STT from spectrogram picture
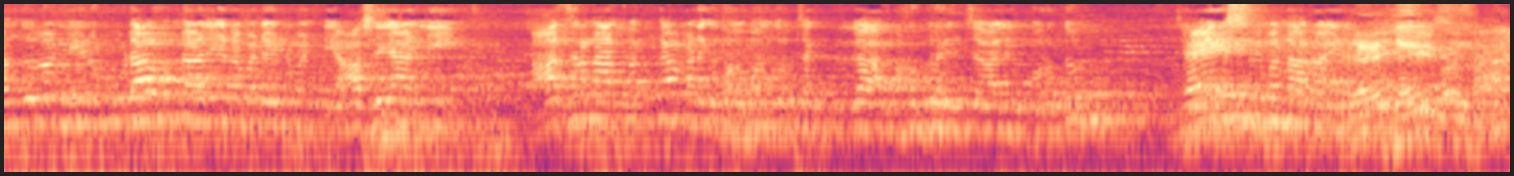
అందులో నేను కూడా ఉండాలి అనబడేటువంటి ఆశయాన్ని ఆచరణాత్మకంగా మనకి భగవంతుడు చక్కగా అనుగ్రహించాలని కోరుతూ జై శ్రీమన్నారాయణ. అనా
